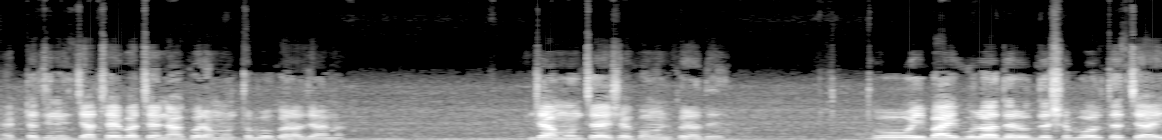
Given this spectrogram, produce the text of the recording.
একটা জিনিস যাচাই বাছাই না করে মন্তব্য করা যায় না। যা মন চায় সে কমেন্ট করে দেয়। তো ওই বাইকগুলোদের উদ্দেশ্যে বলতে চাই,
